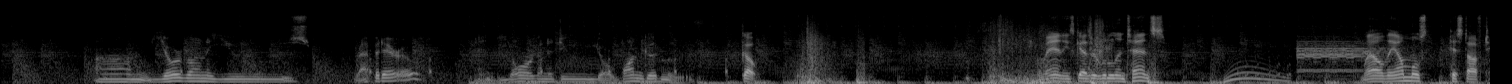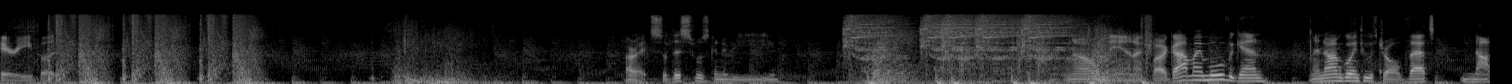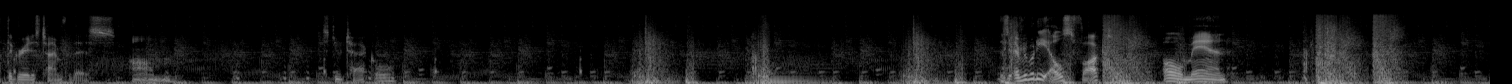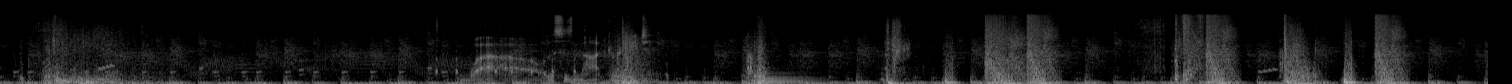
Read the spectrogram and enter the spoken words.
Um, you're gonna use rapid arrow, and you're gonna do your one good move. Go. Oh man, these guys are a little intense. Well, they almost pissed off Terry, but... Alright, so this was gonna be... Oh man, I forgot my move again. And now I'm going through withdrawal. That's not the greatest time for this. Um, let's do tackle. Is everybody else fucked? Oh man. This is not great.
